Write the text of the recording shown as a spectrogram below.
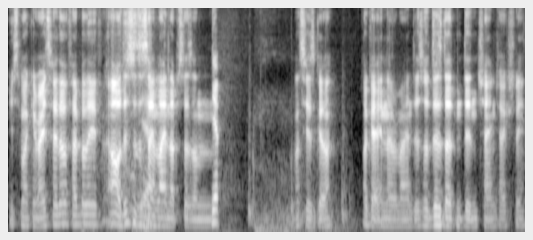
You're smoking right side off, I believe. Oh, this is the Yeah. same lineups as on Yep. on CS:GO. Okay, never mind. So this that didn't change actually.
